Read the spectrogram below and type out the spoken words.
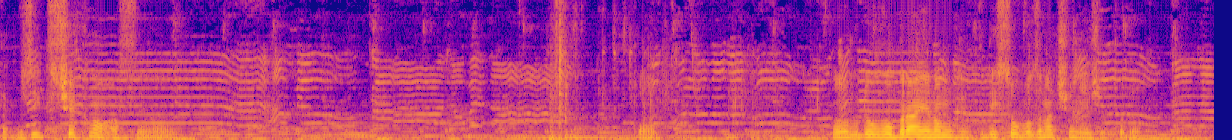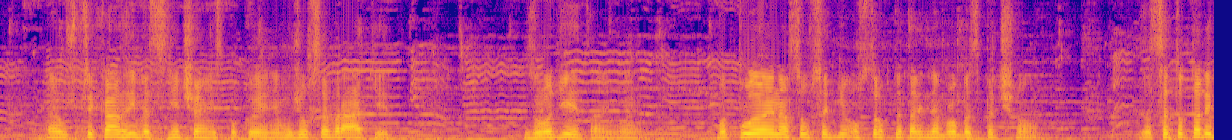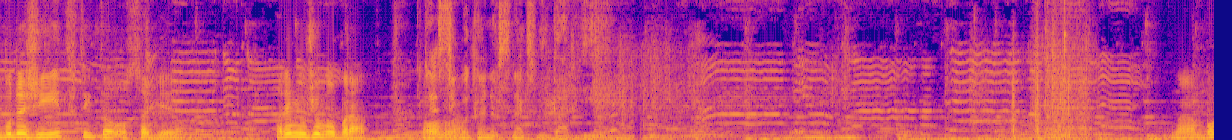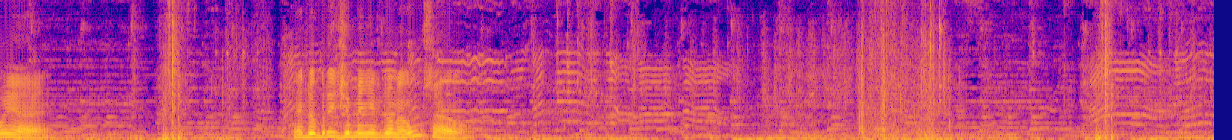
Tak vzít všechno asi, ne? Tak. No, budou obra jenom, když jsou označeni, že to jde. Už přichází vesničani spokojeně, můžou se vrátit. Zlodit tady, ne. Odpluli na sousední ostrov, kde tady nebylo bezpečno. Zase to tady bude žít v této osadě. Jo. Tady můžu obrat. Tohle. Náboje. To je dobrý, že mi někdo neumřel.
